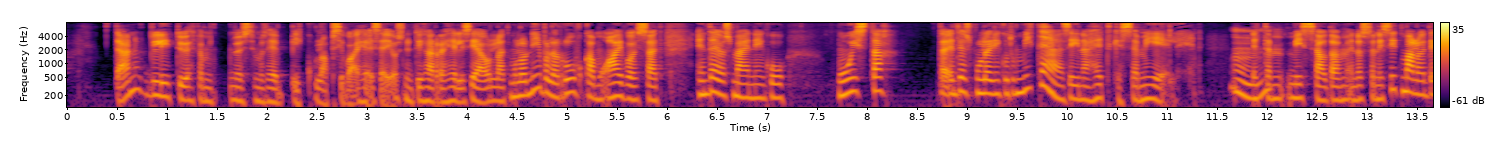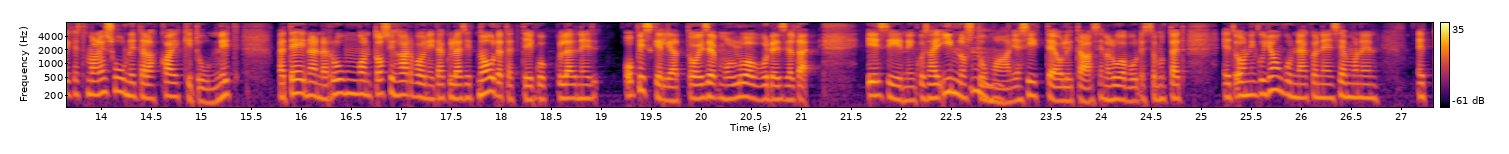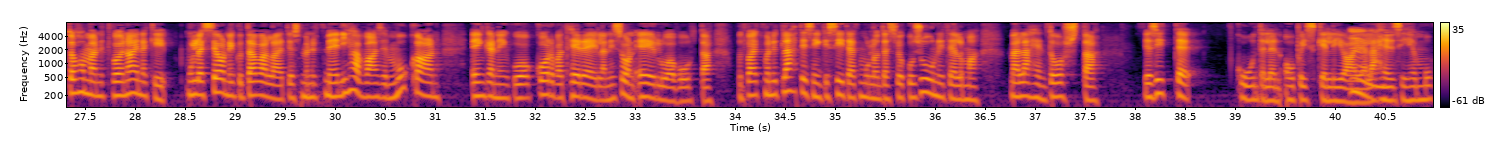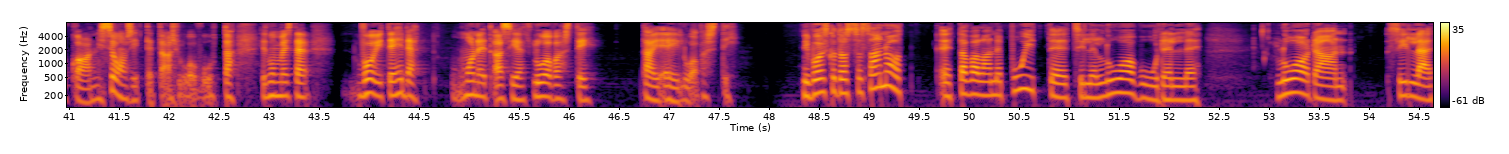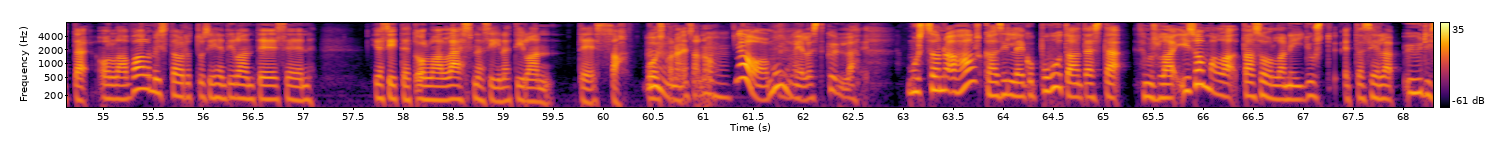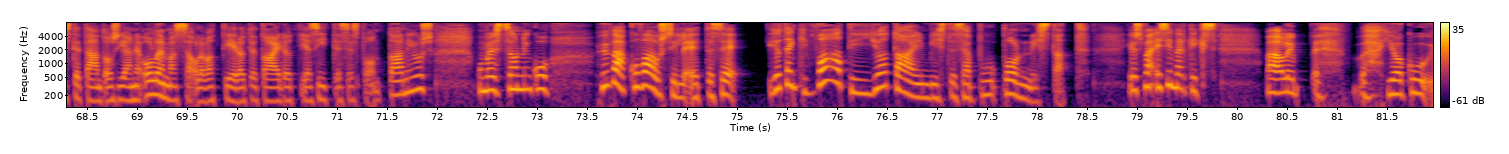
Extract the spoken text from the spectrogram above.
Tämä liittyy ehkä myös semmoiseen pikkulapsivaiheeseen, jos nyt ihan rehellisiä ollaan. Että mulla on niin paljon ruuhkaa mun aivoissa, että entä jos mä en niin kuin muista, tai entä jos mulla ei niin kuin tule mitään siinä hetkessä mieleen – mm-hmm. että missä oltaan menossa. Niin sitten mä aloin tekemään, mä aloin suunnitella kaikki tunnit. Mä tein aina rungon, tosi harvoin niitä kyllä sitten noudatettiin, kun kyllä ne opiskelijat toi sen mun luovuuden sieltä esiin, niin kuin sai innostumaan mm. ja sitten oli taas siinä luovuudessa. Mutta että et on niin kuin jonkunnäköinen semmoinen, että tohon mä nyt voin ainakin, mulle se on niin kuin tavallaan, että jos mä nyt menen ihan vaan sen mukaan, enkä niin kuin korvat hereillä, niin se on ei-luovuutta. Mutta vaikka mä nyt lähtisinkin siitä, että mulla on tässä joku suunnitelma, mä lähden tosta ja sitten kuuntelen opiskelijaa mm. ja lähden siihen mukaan, niin se on sitten taas luovuutta. Et mun mielestä voi tehdä monet asiat luovasti tai ei luovasti. Niin voisiko tuossa sanoa, että tavallaan ne puitteet sille luovuudelle luodaan sillä, että ollaan valmistauduttu siihen tilanteeseen ja sitten, että ollaan läsnä siinä tilanteessa. Voisiko mm, näin sanoa? Mm. Joo, mun kyllä. mielestä kyllä. Musta se on hauskaa silleen, kun puhutaan tästä semmoisella isommalla tasolla, niin just, että siellä yhdistetään tosiaan ne olemassa olevat tiedot ja taidot ja sitten se spontaanius. Mun mielestä se on niin kuin hyvä kuvaus sille, että se jotenkin vaatii jotain, mistä sä ponnistat. Jos mä esimerkiksi, mä olin eh, joku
